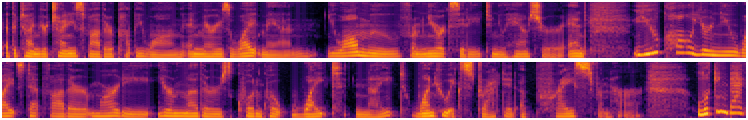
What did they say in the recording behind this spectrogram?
at the time, your Chinese father, Papi Wong, and marries a white man, you all move from New York City to New Hampshire. And you call your new white stepfather, Marty, your mother's quote unquote white knight, one who extracted a price from her. Looking back,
